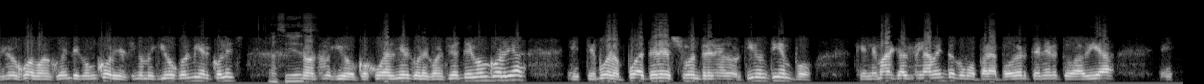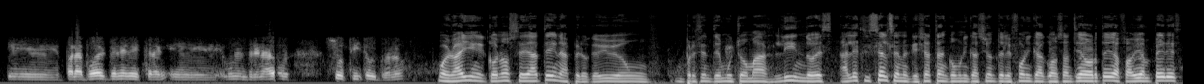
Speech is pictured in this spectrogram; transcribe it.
que creo que juega con el Estudiante de Concordia, si no me equivoco el miércoles, Así es. no, no me equivoco, juega el miércoles con el Estudiante de Concordia, este, bueno, pueda tener su entrenador. Tiene un tiempo que le marca el reglamento como para poder tener todavía, este, para poder tener eh, un entrenador sustituto, ¿no? Bueno, alguien que conoce de Atenas, pero que vive un, presente mucho más lindo, es Alexis Selsen, que ya está en comunicación telefónica con Santiago Ortega, Fabián Pérez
